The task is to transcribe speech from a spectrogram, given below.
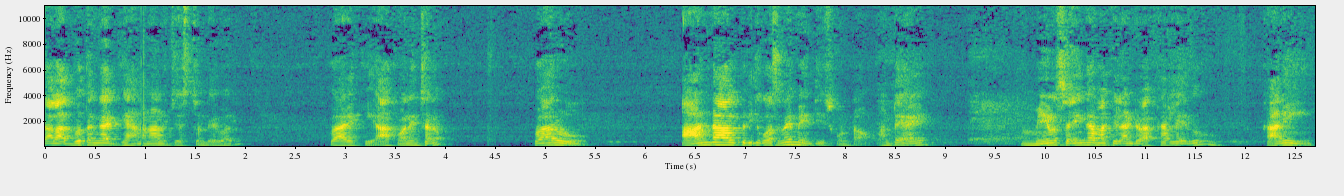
చాలా అద్భుతంగా జ్ఞానాన్ని చేస్తుండేవారు. వారికి ఆహ్వానించడం. వారు ఆండాల్ ప్రీతి కోసమే మేము తీసుకుంటాం. అంటే మేము స్వయంగా మాకు ఇలాంటివి అక్కర్లేదు. కానీ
